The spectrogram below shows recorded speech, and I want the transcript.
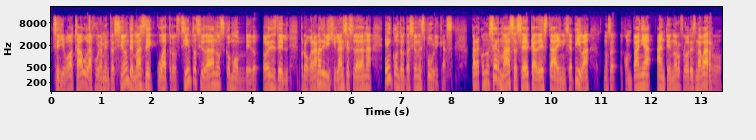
se llevó a cabo la juramentación de más de 400 ciudadanos como veedores del programa de vigilancia ciudadana en contrataciones públicas. Para conocer más acerca de esta iniciativa, nos acompaña Antenor Flores Navarro,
